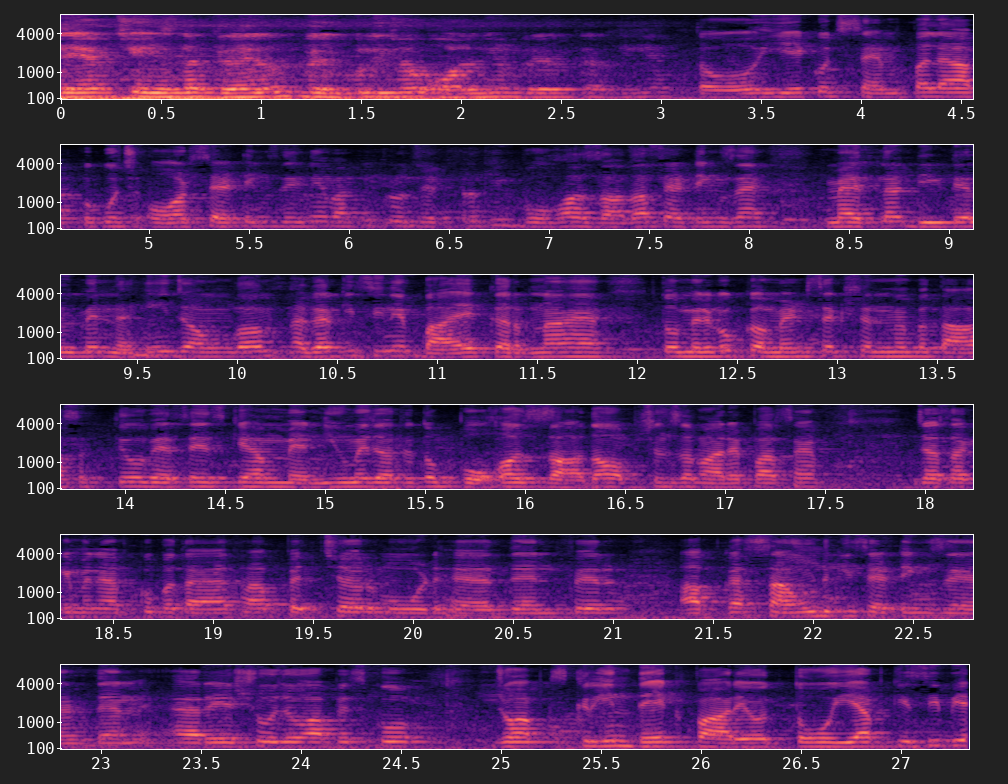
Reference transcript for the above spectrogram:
they have change the grill बिल्कुल ही जो ऑल न्यू ग्रिल कर दी है। तो ये कुछ सैंपल है आपको कुछ और सेटिंग्स देखनी है बाकी प्रोजेक्टर की बहुत ज़्यादा सेटिंग्स हैं। मैं इतना डिटेल में नहीं जाऊँगा। अगर किसी ने बाय करना है तो मेरे को कमेंट सेक्शन में बता सकते हो। वैसे इसके हम मेन्यू में जाते तो बहुत ज़्यादा ऑप्शंस हमारे पास हैं। जैसा कि मैंने आपको बताया था पिक्चर मोड है देन फिर आपका साउंड की सेटिंग्स हैं देन रेशो जो आप इसको, जो आप स्क्रीन देख पा रहे हो तो ये आप किसी भी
